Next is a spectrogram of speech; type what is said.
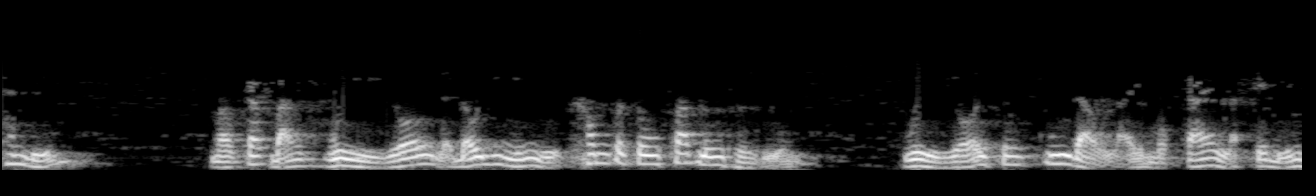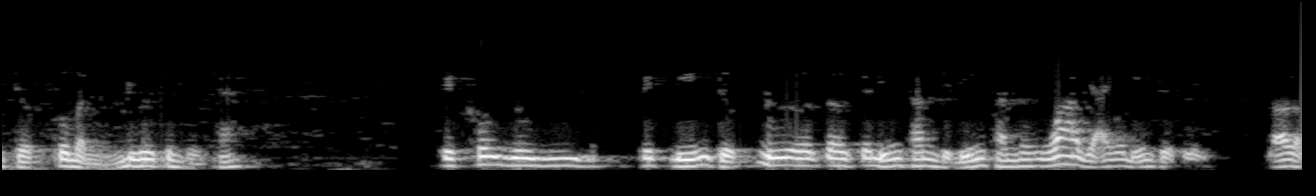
thanh điển, mà các bạn quỳ gối là đối với những người không có tu pháp luân thường chuyển quỳ gối xuống cúi đầu lại một cái là cái điểm trượt của mình đưa cho người khác. Cái khối vô vi cái điểm trượt đưa tới cái điểm thanh thì điểm thanh nó qua giải cái điểm trượt liền. Đó là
